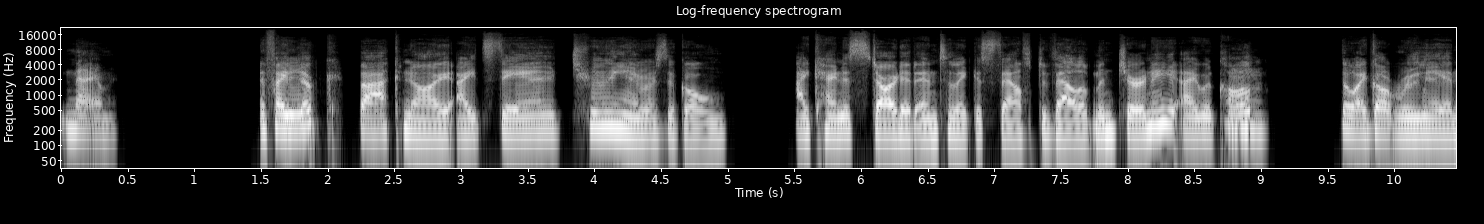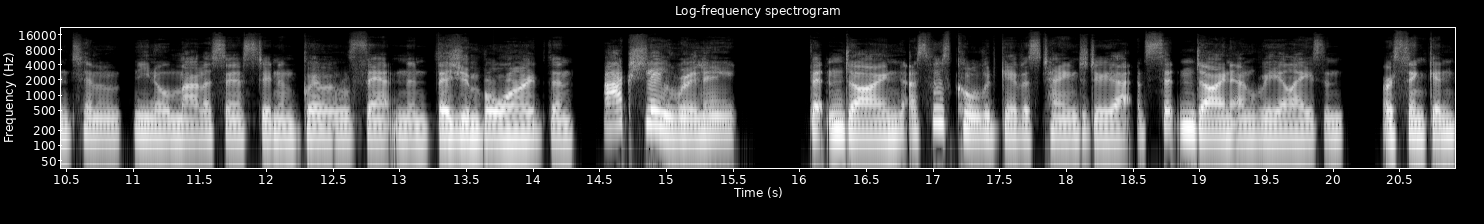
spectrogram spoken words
now? If I look back now, I'd say two years ago, I kind of started into like a self development journey, I would call mm. it. So I got really into, you know, manifesting and goal setting and vision boards and actually really sitting down. I suppose COVID gave us time to do that and sitting down and realizing or thinking,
